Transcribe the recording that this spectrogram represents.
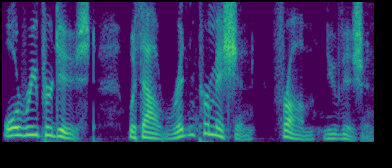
or reproduced without written permission from New Vision.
